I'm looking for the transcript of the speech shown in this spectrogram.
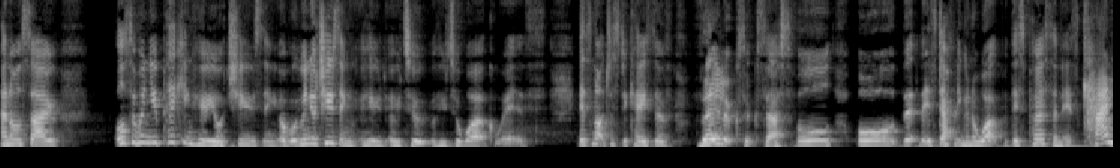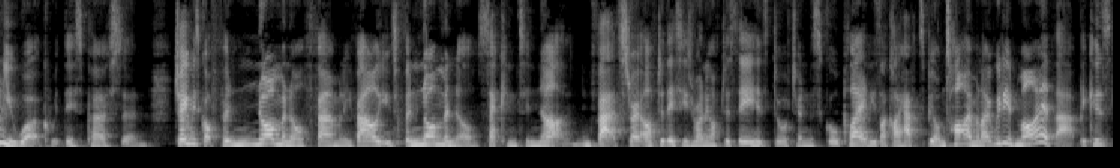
and also also when you're picking who you're choosing, or when you're choosing who, who to who to work with it's not just a case of they look successful or it's definitely going to work with this person. It's can you work with this person? Jamie's got phenomenal family values, phenomenal, second to none. In fact, straight after this, he's running off to see his daughter in the school play. And he's like, I have to be on time. And I really admire that because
